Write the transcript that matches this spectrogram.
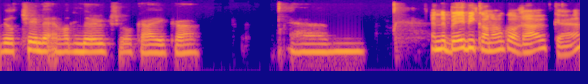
wil chillen en wat leuks wil kijken. Um, en de baby kan ook al ruiken, hè?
